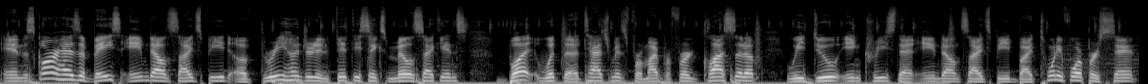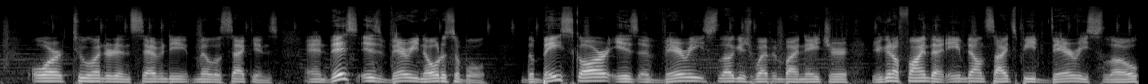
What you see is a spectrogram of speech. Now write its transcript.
and the SCAR has a base aim down sight speed of 356 milliseconds, but with the attachments for my preferred class setup, we do increase that aim down sight speed by 24% or 270 milliseconds, and this is very noticeable. The base SCAR is a very sluggish weapon by nature. You're going to find that aim down sight speed very slow,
